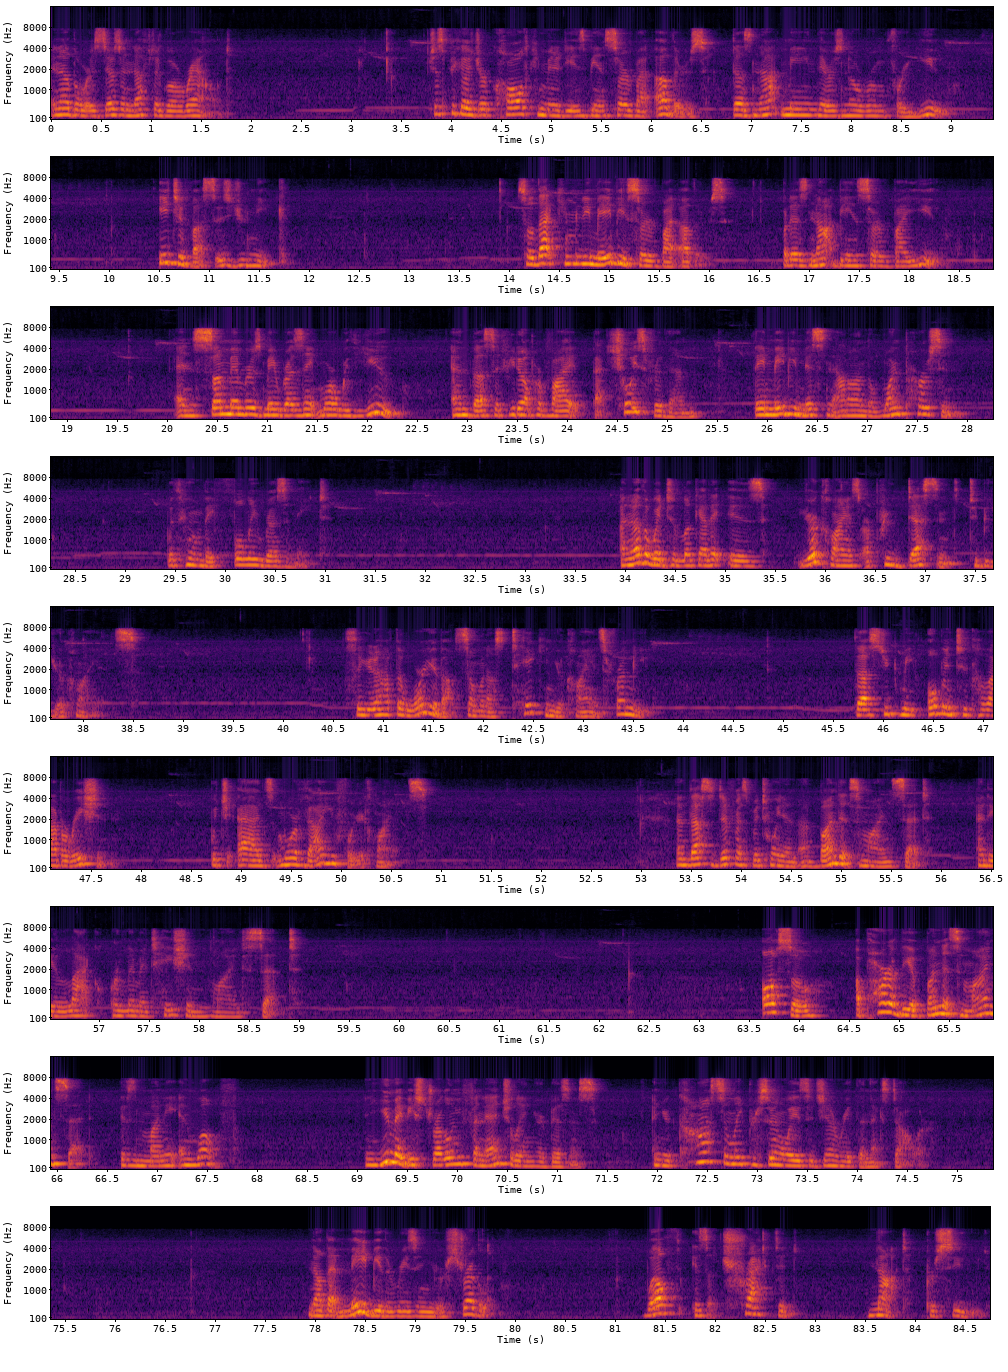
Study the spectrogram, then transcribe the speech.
In other words, there's enough to go around. Just because your called community is being served by others does not mean there is no room for you. Each of us is unique. So that community may be served by others, but is not being served by you. And some members may resonate more with you and thus, if you don't provide that choice for them, they may be missing out on the one person with whom they fully resonate. Another way to look at it is your clients are predestined to be your clients. So you don't have to worry about someone else taking your clients from you. Thus, you can be open to collaboration, which adds more value for your clients. And that's the difference between an abundance mindset and a lack or limitation mindset. Also, a part of the abundance mindset is money and wealth. And you may be struggling financially in your business, and you're constantly pursuing ways to generate the next dollar. Now, that may be the reason you're struggling. Wealth is attracted not pursued.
